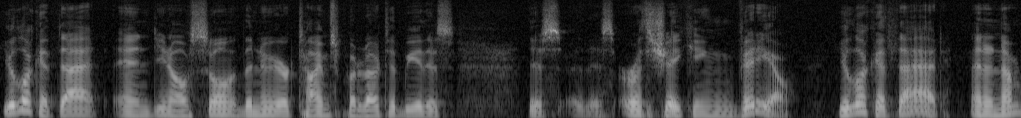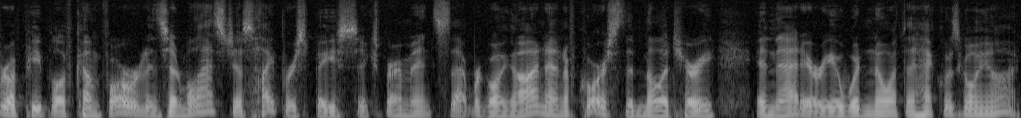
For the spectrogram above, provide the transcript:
You look at that, and you know, so the New York Times put it out to be this this this earth-shaking video. You look at that, and a number of people have come forward and said, "Well, that's just hyperspace experiments that were going on." And of course, the military in that area wouldn't know what the heck was going on.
